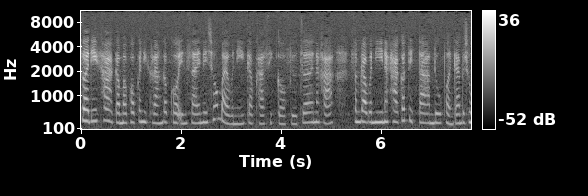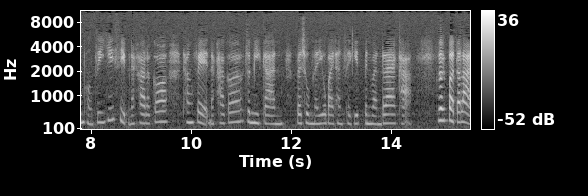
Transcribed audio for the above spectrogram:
สวัสดีค่ะ กลับมาพบกันอีกครั้งกับ Go Insight ในช่วงบ่ายวันนี้กับ Classic Go Future นะคะสำหรับวันนี้นะคะก็ติดตามดูผลการประชุมของ G20 นะคะ แล้วก็ทางเฟดนะคะก็จะมีการประชุมนโยบายทางเศรษฐกิจเป็นวันแรกค่ะ โดยเปิดตลาด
